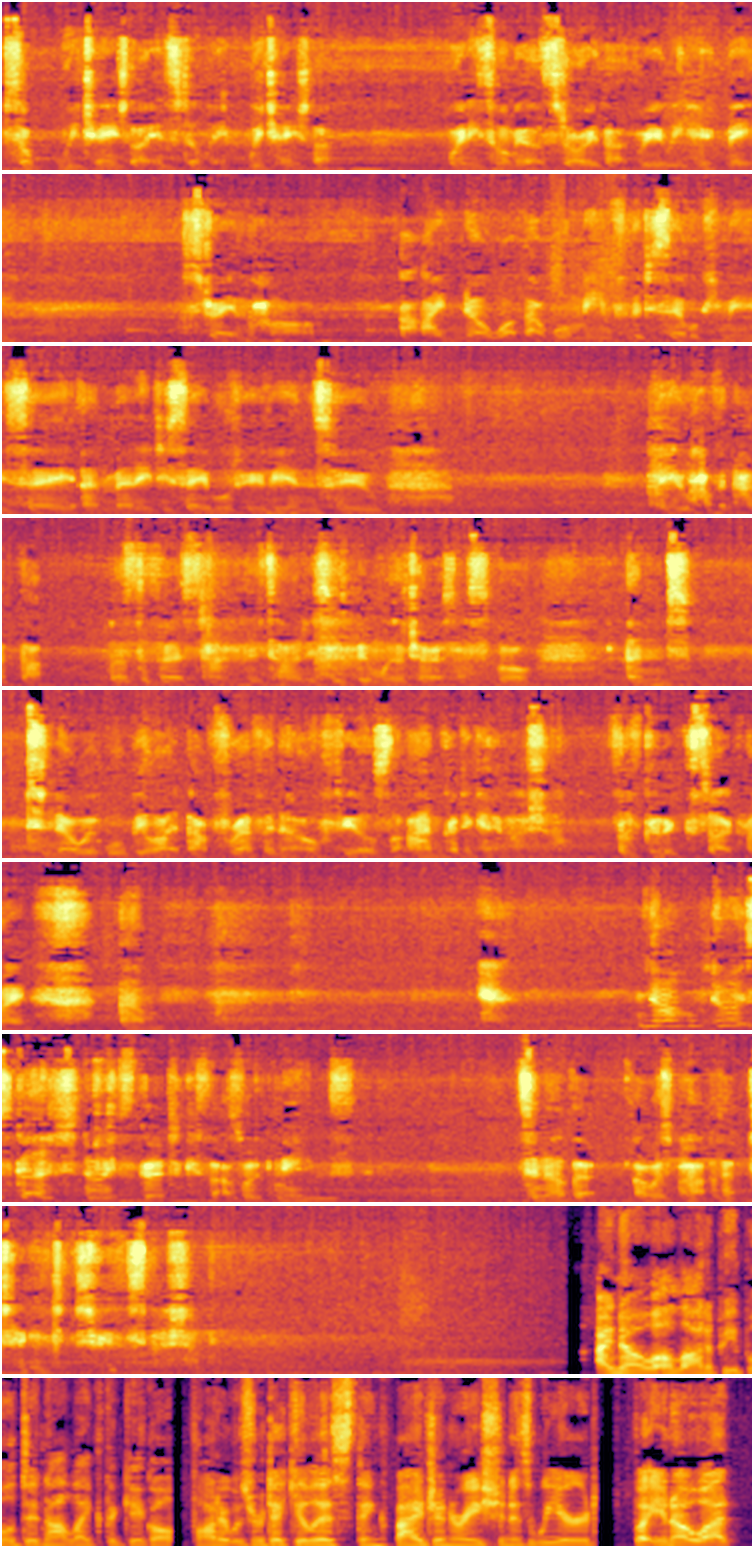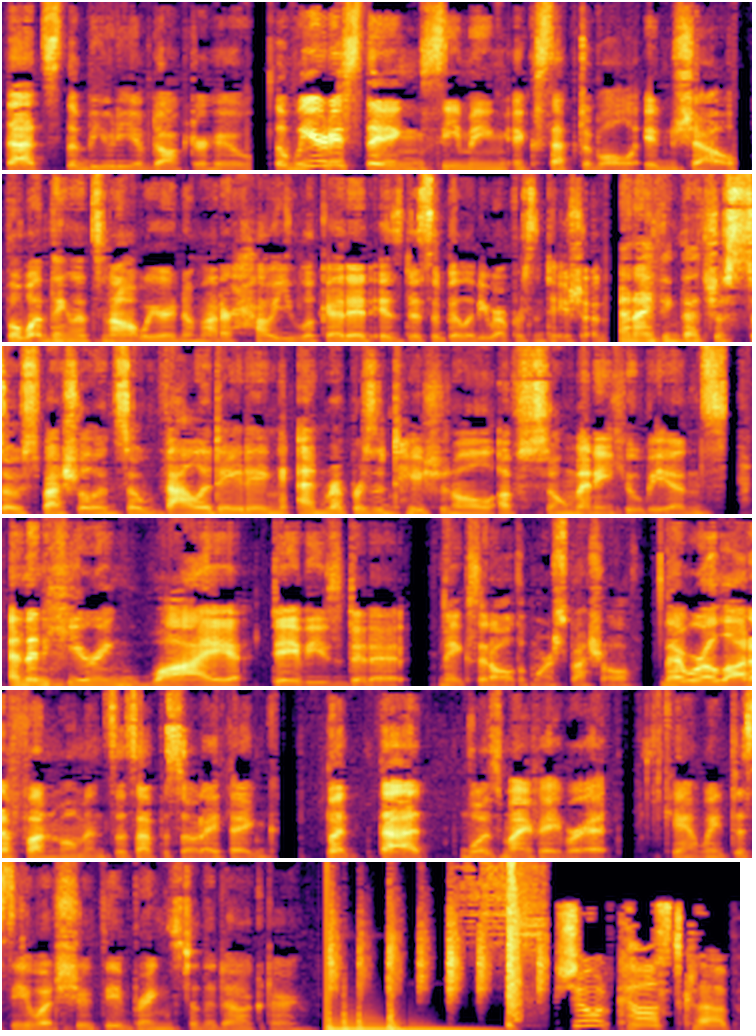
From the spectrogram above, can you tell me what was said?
so we changed that instantly. We changed that. When he told me that story, that really hit me straight in the heart. I know what that will mean for the disabled community and many disabled Whovians who who haven't had that. That's the first time the TARDIS has been wheelchair accessible, and to know it will be like that forever now feels like I'm going to get emotional. I'm going to start crying. Um, no, no, it's good. No, it's good because that's what it means. To know that I was part of that change is really special. I know a lot of people did not like the giggle, thought it was ridiculous, think bi generation is weird. But you know what? That's the beauty of Doctor Who. The weirdest thing seeming acceptable in show. But one thing that's not weird, no matter how you look at it, is disability representation. And I think that's just so special and so validating and representational of so many Whovians. And then hearing why Davies did it makes it all the more special. There were a lot of fun moments this episode, I think. But that was my favorite. Can't wait to see what Ncuti brings to the Doctor. Short Cast Club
